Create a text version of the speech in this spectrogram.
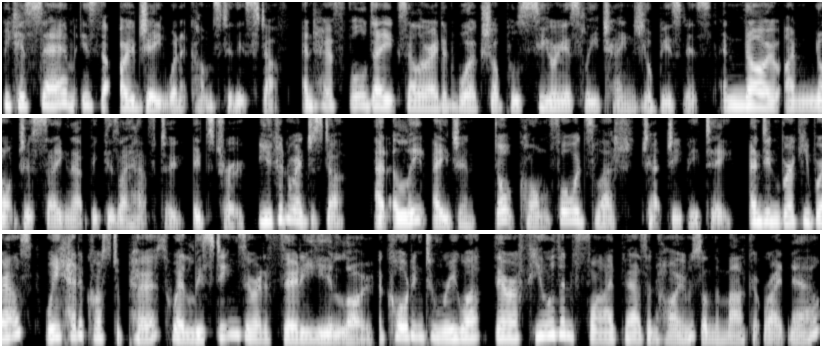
because Sam is the OG when it comes to this stuff. And her full day accelerated workshop will seriously change your business. And no, I'm not just saying that because I have to, it's true. You can register at eliteagent.com forward slash chatgpt. And in Brecky Browse, we head across to Perth where listings are at a 30 year low. According to REIWA, there are fewer than 5,000 homes on the market right now,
